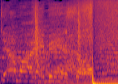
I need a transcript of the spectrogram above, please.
Down my ain't been so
